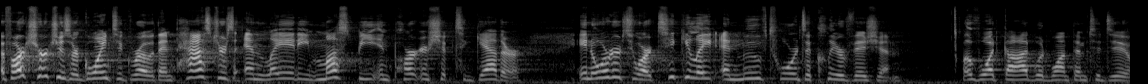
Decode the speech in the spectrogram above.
If our churches are going to grow, then pastors and laity must be in partnership together in order to articulate and move towards a clear vision of what God would want them to do.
